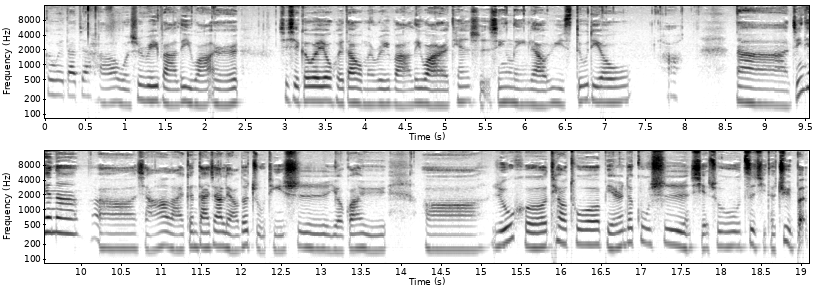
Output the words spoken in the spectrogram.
各位大家好，我是 Riva 利瓦尔，谢谢各位又回到我们 Riva 利瓦尔天使心灵疗愈 Studio。好，那今天呢，啊，想要来跟大家聊的主题是有关于啊如何跳脱别人的故事，写出自己的剧本。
